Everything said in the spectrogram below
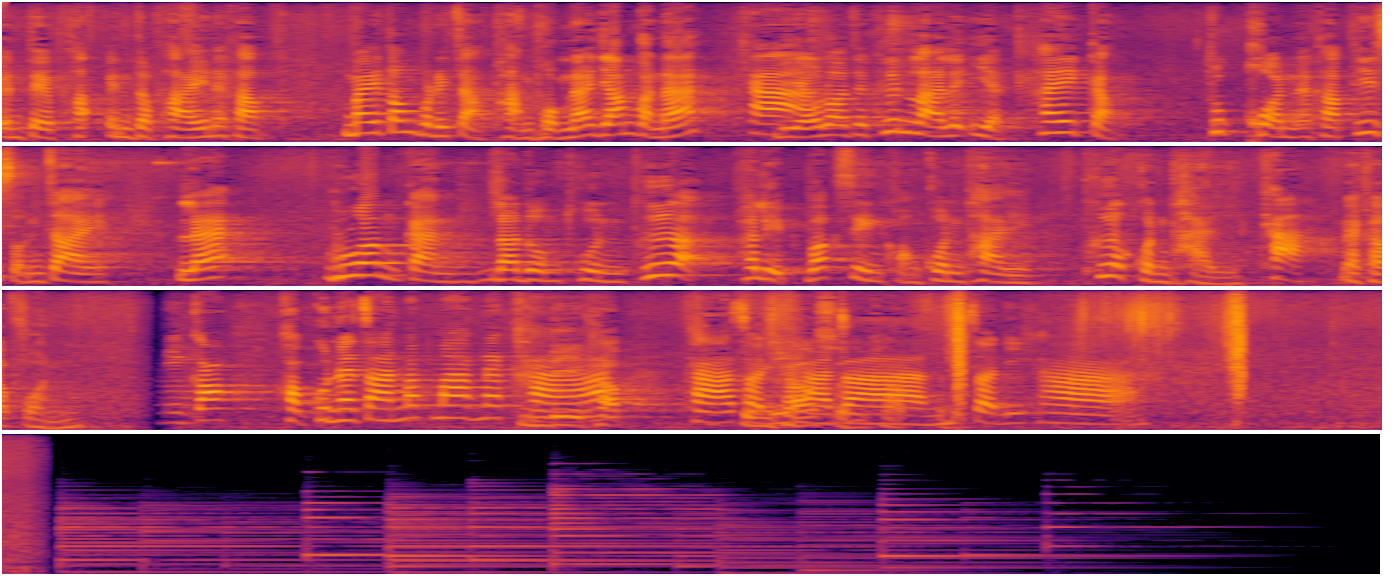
Enterprise นะครับไม่ต้องบริจาคผ่านผมนะย้ำก่อนนะค่ะเดี๋ยวเราจะขึ้นรายละเอียดให้กับทุกคนนะครับที่สนใจและร่วมกันระดมทุนเพื่อผลิตวัคซีนของคนไทยเพื่อคนไทยค่ะนะครับฝนวันนี้ก็ขอบคุณอาจารย์มาก ๆ นะคะยินดีครับ ค่ะ สวัสดีขอบคุณค่ะครับอาจารย์ สวัสดีครับสวัสดีค่ะ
